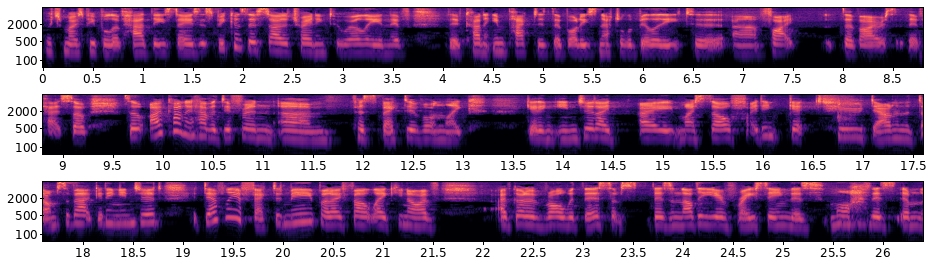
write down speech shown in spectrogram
which most people have had these days it's because they've started training too early and they've they've kind of impacted their body's natural ability to uh, fight the virus that they've had. So so i kind of have a different um, perspective on like getting injured. I I myself, I didn't get too down in the dumps about getting injured. It definitely affected me, but I felt like, you know, I've I've got to roll with this. There's another year of racing. There's more. There's um,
